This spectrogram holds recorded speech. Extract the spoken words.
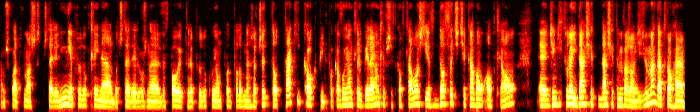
na przykład masz cztery linie produkcyjne albo cztery różne zespoły, które produkują pod, podobne rzeczy, to taki kokpit pokazujący, zbierający wszystko w całość jest dosyć ciekawą opcją, dzięki której da się, da się tym zarządzić. Wymaga trochę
